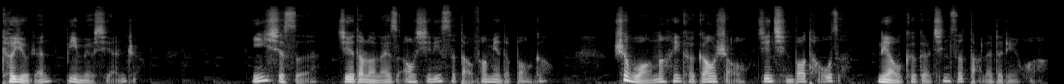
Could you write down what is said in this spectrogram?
可有人并没有闲着。伊西斯接到了来自奥西里斯岛方面的报告，是网络黑客高手兼情报头子廖哥哥亲自打来的电话。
